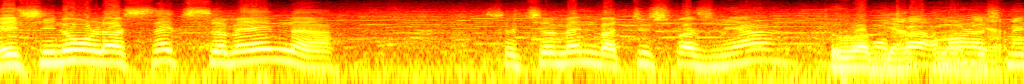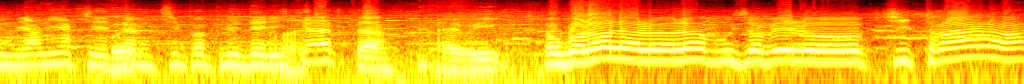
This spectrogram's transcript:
Et sinon, là, cette semaine, cette semaine, bah, tout se passe bien. Tout va bien, Contrairement à la bien. semaine dernière qui était Oui. un petit peu plus délicate. Eh oui. Donc voilà, là, là, là, vous avez le petit train là.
